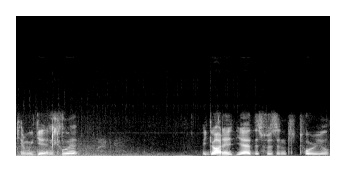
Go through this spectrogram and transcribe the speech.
can we get into it? I got it. Yeah, this was in tutorial.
